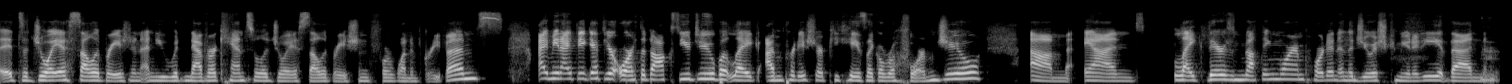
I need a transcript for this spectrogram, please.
it's a joyous celebration, and you would never cancel a joyous celebration for one of grievance. I mean, I think if you're Orthodox, you do, but like I'm pretty sure PK is like a Reform Jew. Um, and like there's nothing more important in the Jewish community than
